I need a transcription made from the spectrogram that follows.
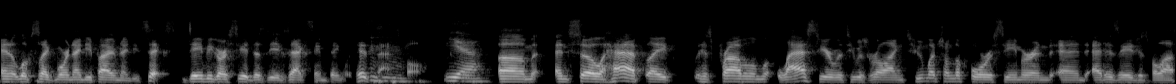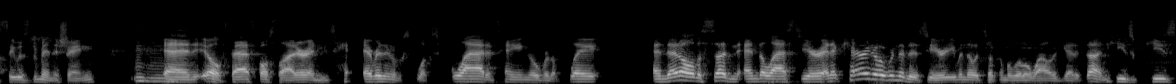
and it looks like more 95, 96. Deivi Garcia does the exact same thing with his Mhm. fastball. yeah. Um, and so Happ, like his problem last year was he was relying too much on the four seamer and and at his age his velocity was diminishing. Mhm. and you know fastball slider and he's everything looks looks flat it's hanging over the plate. And then all of a sudden end of last year and it carried over into this year even though it took him a little while to get it done he's he's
